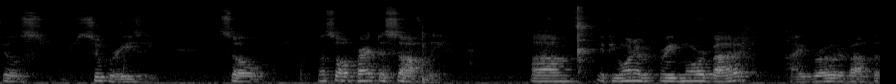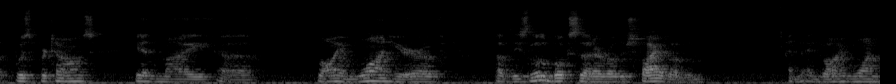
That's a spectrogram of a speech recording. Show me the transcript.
feels super easy. So let's all practice softly. Um, if you want to read more about it, I wrote about the whisper tones in my uh, volume one here of, of these little books that I wrote. There's five of them. And, and volume one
